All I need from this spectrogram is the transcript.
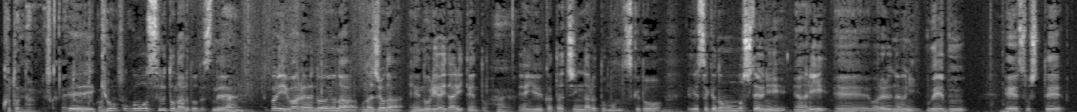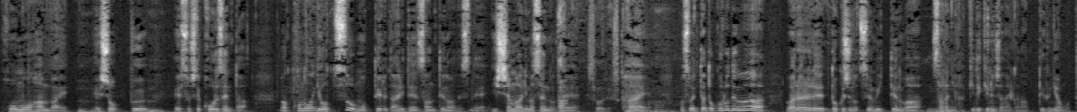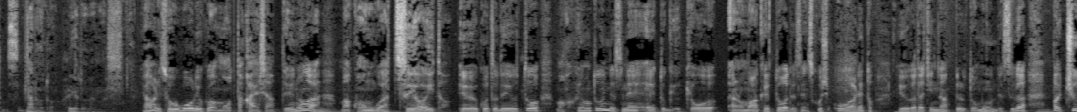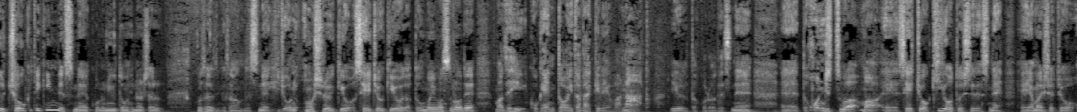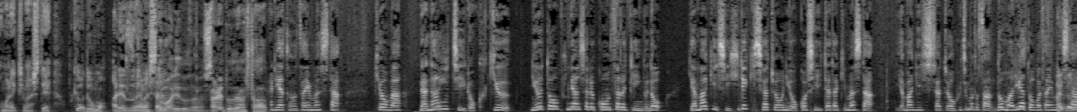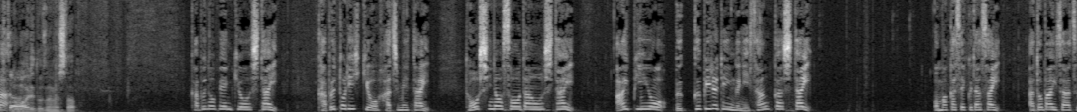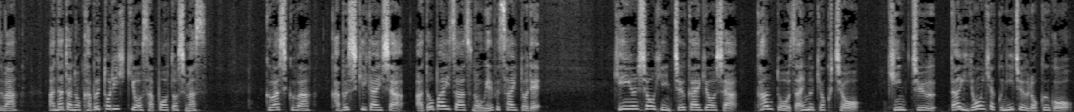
ことになるんですかね、えー、競合するとなるとですね、はい、やっぱり我々のような同じような、えー、乗り合い代理店とい。う形になると思うんですけど、はい、えー、先ほども申したようにやはり、えー、我々のようにウェブ、えー、そして訪問販売、うん、ショップ、うん、えー、そしてコールセンター。まあ、この4つを持っている代理店さんっていうのはですね一社もありませんので。そうですか、はい。まあ、そういったところでは我々独自の強みっていうのは、さらに発揮できるんじゃないかなっていうふうには思ってます、なるほど。ありがとうございますやはり総合力を持った会社っていうのが、うん、まあ、今後は強いということでいうと、まあ、本当にですね、えっ、ー、と、今日、あの、マーケットはですね、少し終われという形になってると思うんですが、やっぱり中長期的にですね、このニュートンフィナンシャルコンサルティングさんですね、非常に面白い企業、成長企業だと思いますので、まあ、ぜひご検討いただければなというところですね。えっ、ー、と、本日は、まあ、えー、成長企業としてですね、山石社長をお招きしまして、今日はどうもありがとうございました。どうもありがとうございました。ありがとうございました。ありがとうございました。今日は7169ニュートンフィナンシャルコンサルティングの山岸秀樹社長にお越しいただきました。山岸社長藤本さんどうもありがとうございました。どうもありがとうございました。株の勉強をしたい株取引を始めたい投資の相談をしたい IPO ブックビルディングに参加したい。お任せください。アドバイザーズはあなたの株取引をサポートします。詳しくは株式会社アドバイザーズのウェブサイトで金融商品仲介業者関東財務局長金中第426号。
